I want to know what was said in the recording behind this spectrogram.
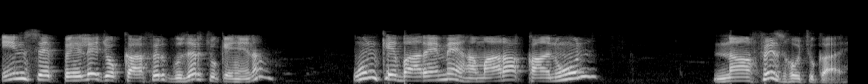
ان سے پہلے جو کافر گزر چکے ہیں نا، ان کے بارے میں ہمارا قانون نافذ ہو چکا ہے۔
